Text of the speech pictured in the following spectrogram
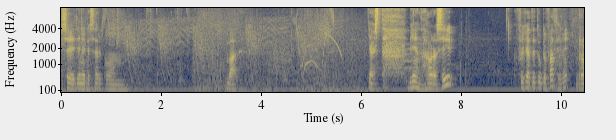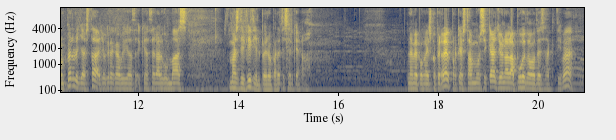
Sí, tiene que ser con... Vale. Ya está. Bien, ahora sí. Fíjate tú qué fácil, ¿eh? Romperlo y ya está. Yo creo que había que hacer algo más... Más difícil, pero parece ser que no. No me pongáis copyright, porque esta música yo no la puedo desactivar.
